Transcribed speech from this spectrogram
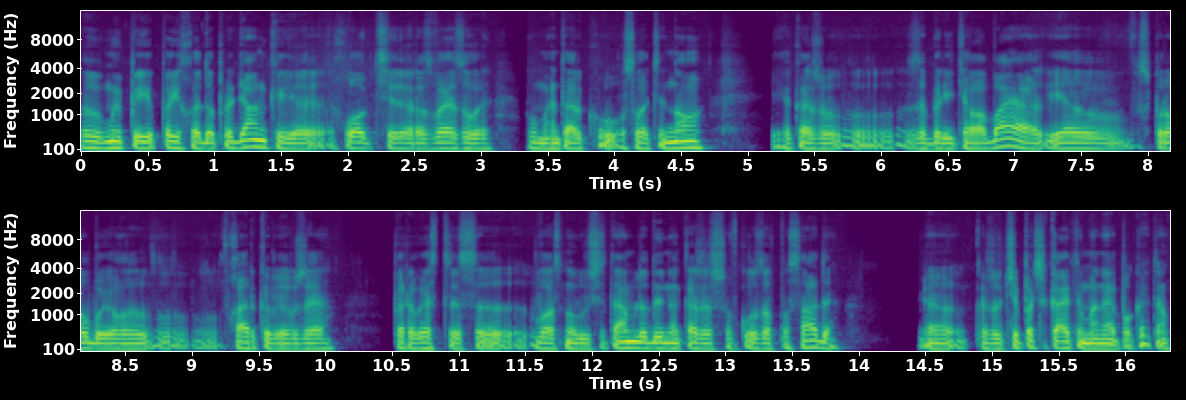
Ми поїхали до Продянки, хлопці розвезли гуманітарку у Слатіно. Я кажу, заберіть Алабая, я спробую його в Харкові вже перевезти з власноруч. Там людина каже, що в кузов посади. Я кажу, чи почекайте мене, поки там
